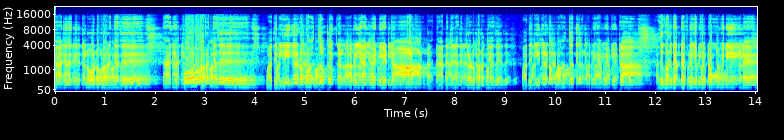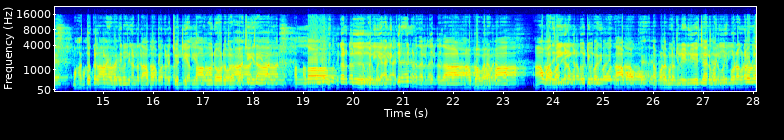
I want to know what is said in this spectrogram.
ഞാനിത് നിങ്ങളോട് പറഞ്ഞത് ഞാൻ ഇപ്പോൾ പറഞ്ഞത് പതിനീകളുടെ മഹത്വം നിങ്ങൾ അറിയാൻ വേണ്ടിയിട്ടാണ്. ഞാനിതിനെ നിങ്ങളോട് പറഞ്ഞത് പതിനീകളുടെ മഹത്വം നിങ്ങൾ അറിയാൻ വേണ്ടിയിട്ടാണ്. അതുകൊണ്ട് എന്റെ പ്രിയപ്പെട്ട മോമിനിയങ്ങളെ മഹത്വക്കളായ പതിനീകളുടെ നാമം നിങ്ങളെ ചൊല്ലി അള്ളാഹുവിനോട് ചെയ്താൽ അള്ളാഹു നിങ്ങൾക്ക് വലിയ അനുഗ്രഹങ്ങൾ നൽകുന്നതാണ് ആ ഭവനമാ. ആ വതിരികളെ മുന്നൂറ്റി പതിമൂന്ന് നാമമൊക്കെ നമ്മുടെ വീട്ടിൽ എഴുതി വെച്ചാൽ വലിയ ഗുണങ്ങളുള്ള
